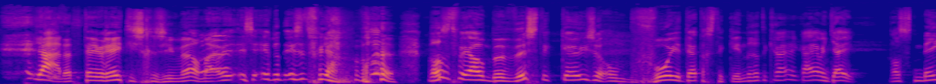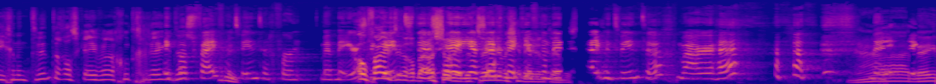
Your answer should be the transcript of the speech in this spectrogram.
Ja, dat theoretisch gezien wel. Maar is, is, het voor jou? Was het voor jou een bewuste keuze om voor je dertigste kinderen te krijgen? Want jij was 29 als ik even goed gerekend Ik was heb? Of niet? 25 voor, met mijn eerste 25 kind. Oh, Dus sorry, je tweede zegt net je vriendin 29. is 25, maar hè? Ja, Nee, nee, ik- nee,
